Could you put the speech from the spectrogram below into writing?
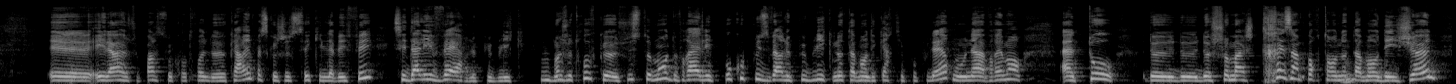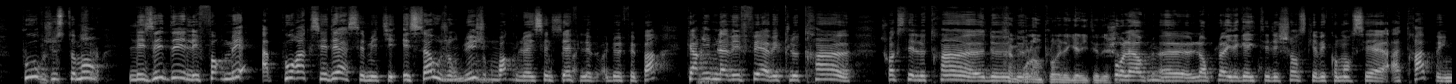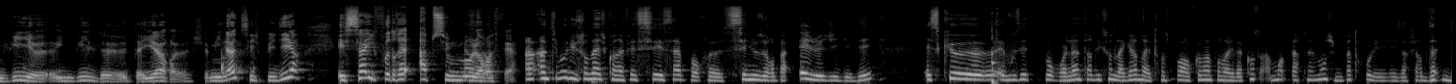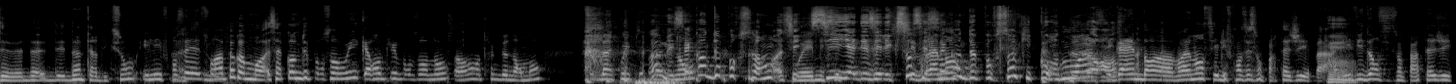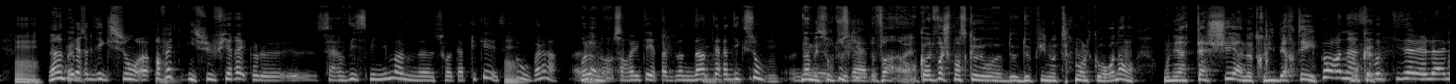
et, là, je parle sous le contrôle de Karim parce que je sais qu'il l'avait fait, c'est d'aller vers le public. Mhm. Moi, je trouve que justement, on devrait aller beaucoup plus vers le public, notamment des quartiers populaires, où on a vraiment un taux de, chômage très important, notamment des jeunes, pour justement les aider, les former pour accéder à ces métiers. Et ça, aujourd'hui, je crois que le SNCF ne le fait pas. Karim l'avait fait avec le train, euh, je crois que c'était le train euh, de... pour l'emploi et l'égalité des chances. Pour euh, l'emploi et l'égalité des chances qui avait commencé à, Trappes, une, vie, une ville d'ailleurs cheminote, si je puis dire. Et ça, il faudrait absolument le refaire. Un, petit mot du sondage qu'on a fait, c'est ça pour CNews Europa et le JDD. Est-ce que euh, vous êtes pour l'interdiction de la grève dans les transports en commun pendant les vacances? Moi, personnellement, je n'aime pas trop les, affaires d'interdiction. Et les Français sont un peu comme moi. 52% oui, 48% non. C'est vraiment un truc de normand. Ben oui, mais 52%, s'il y a des élections, c'est 52% qui comptent. moi, c'est quand même dans, vraiment, les Français sont partagés. À mmh. l'évidence, ils sont partagés. Mmh. L'interdiction, euh, en fait, il suffirait que le service minimum euh, soit appliqué, c'est mmh. tout. Voilà. voilà non, en réalité, il n'y a pas besoin d'interdiction. Non, mais surtout, ce enfin, encore une fois, je pense que euh, depuis notamment le Corona, on est attaché à notre liberté. Corona, c'est votre,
